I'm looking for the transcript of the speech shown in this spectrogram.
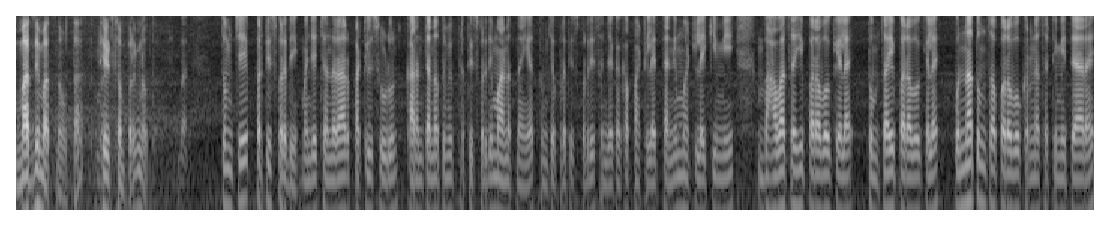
माध्यमात नव्हता थेट संपर्क नव्हता. तुमचे प्रतिस्पर्धी म्हणजे चंद्रहार पाटील सोडून कारण त्यांना तुम्ही प्रतिस्पर्धी मानत नाही आहात तुमचे प्रतिस्पर्धी संजय काका पाटील आहेत. त्यांनी म्हटलंय की मी भावाचाही पराभव केलाय तुमचाही पराभव केलाय पुन्हा तुमचा पराभव करण्यासाठी मी तयार आहे.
